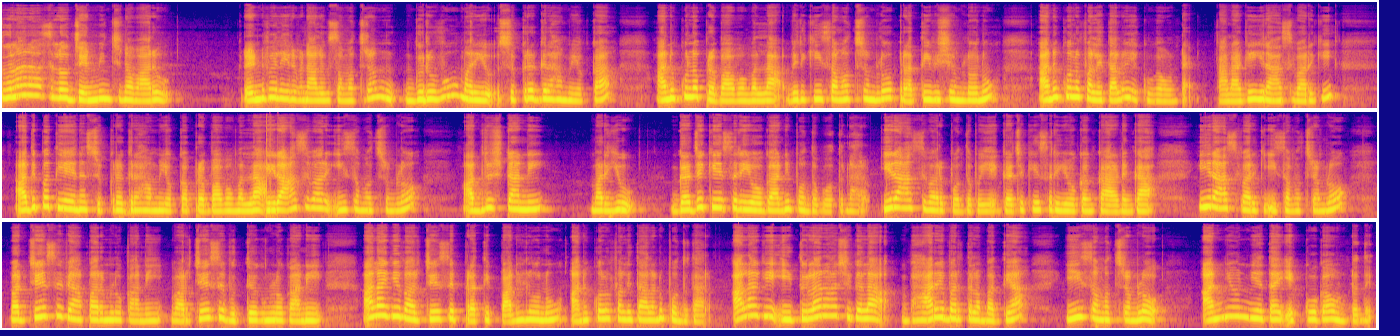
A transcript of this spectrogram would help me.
తులారాశిలో జన్మించిన వారు రెండు వేల ఇరవై నాలుగు సంవత్సరం గురువు మరియు శుక్రగ్రహం యొక్క అనుకూల ప్రభావం వల్ల వీరికి ఈ సంవత్సరంలో ప్రతి విషయంలోనూ అనుకూల ఫలితాలు ఎక్కువగా ఉంటాయి. అలాగే ఈ రాశి వారికి అధిపతి అయిన శుక్రగ్రహం యొక్క ప్రభావం వల్ల ఈ రాశి వారు ఈ సంవత్సరంలో అదృష్టాన్ని మరియు గజకేసరి యోగాన్ని పొందబోతున్నారు. ఈ రాశి వారు పొందబోయే గజకేసరి యోగం కారణంగా ఈ రాశి వారికి ఈ సంవత్సరంలో వారు చేసే వ్యాపారంలో కానీ వారు చేసే ఉద్యోగంలో కానీ అలాగే వారు చేసే ప్రతి పనిలోనూ అనుకూల ఫలితాలను పొందుతారు. అలాగే ఈ తులరాశి గల భార్య భర్తల మధ్య ఈ సంవత్సరంలో అన్యోన్యత ఎక్కువగా ఉంటుంది.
